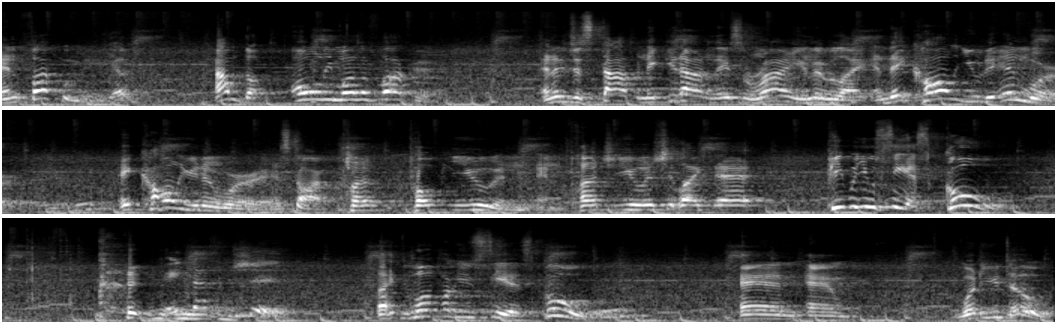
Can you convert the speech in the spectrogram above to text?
and fuck with me. Yep. I'm the only motherfucker. And they just stop and they get out and they surround you and they're like, and they call you the N-word. Mm-hmm. They call you the N-word and start poking you and, and punching you and shit like that. People you see at school. Ain't that some shit? Like the motherfucker you see at school, mm-hmm. and and what do you do?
